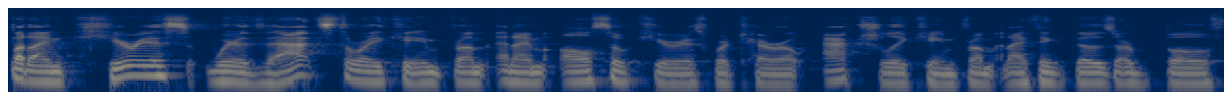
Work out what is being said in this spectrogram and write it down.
but I'm curious where that story came from. And I'm also curious where tarot actually came from. And I think those are both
